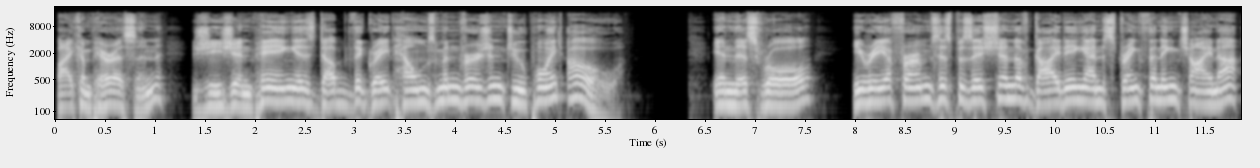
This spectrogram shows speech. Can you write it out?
By comparison, Xi Jinping is dubbed the Great Helmsman version 2.0. In this role, he reaffirms his position of guiding and strengthening China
